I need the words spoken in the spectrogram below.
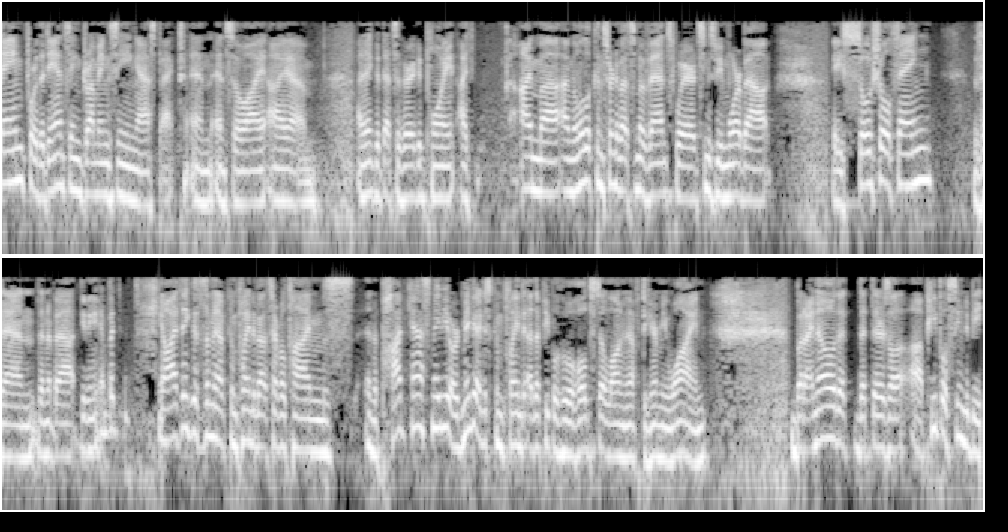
same for the dancing, drumming, singing aspect, and and so I I um, I think that that's a very good point. I I'm uh, I'm a little concerned about some events where it seems to be more about a social thing than than about getting. But you know, I think this is something I've complained about several times in the podcast, maybe, or maybe I just complained to other people who will hold still long enough to hear me whine. But I know that that there's a, a people seem to be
